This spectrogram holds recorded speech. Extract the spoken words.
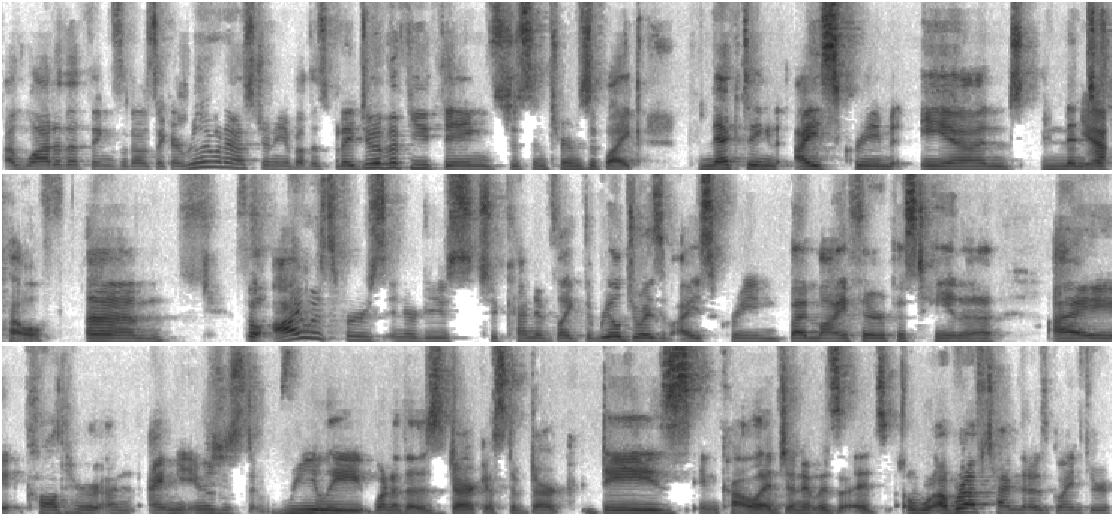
a lot of the things that I was like, I really want to ask Jeni about this, but I do have a few things just in terms of like connecting ice cream and mental yeah. health. Um, so I was first introduced to kind of like the real joys of ice cream by my therapist Hannah. I called her and I mean it was just really one of those darkest of dark days in college and it was it's a rough time that I was going through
